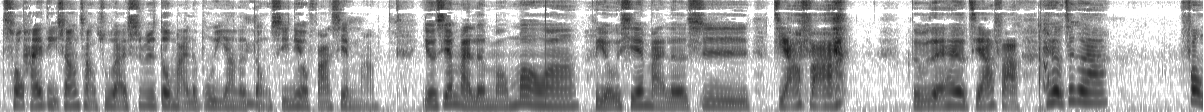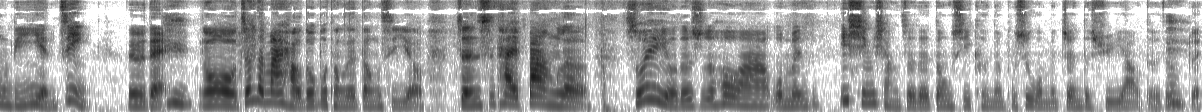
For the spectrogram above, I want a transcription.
从海底商场出来，是不是都买了不一样的东西？你有发现吗？有些买了毛毛啊，有一些买了是假发，对不对？还有假发，还有这个啊，凤梨眼镜。对不对？哦，真的卖好多不同的东西哟，真是太棒了。所以有的时候啊，我们一心想着的东西，可能不是我们真的需要的，对不对？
